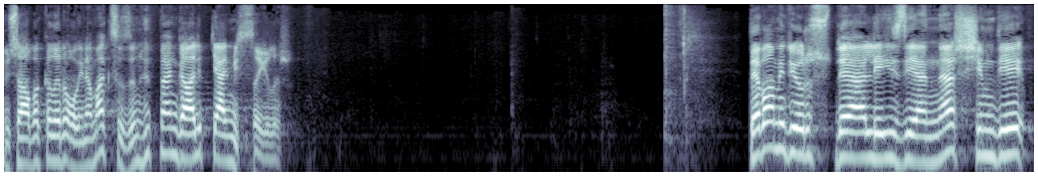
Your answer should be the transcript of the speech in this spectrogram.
müsabakaları oynamaksızın hükmen galip gelmiş sayılır. Devam ediyoruz değerli izleyenler. Şimdi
